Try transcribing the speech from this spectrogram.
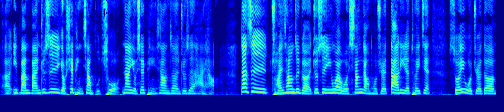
呃一般般，就是有些品相不错，那有些品相真的就是还好。但是传香这个，就是因为我香港同学大力的推荐，所以我觉得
